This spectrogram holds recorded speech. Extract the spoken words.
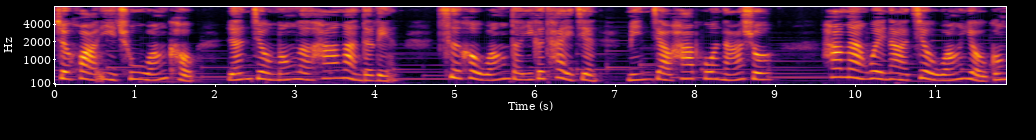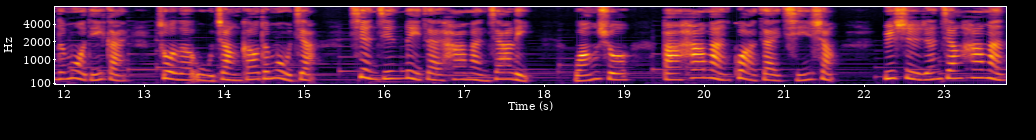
这话一出王口，人就蒙了哈曼的脸。伺候王的一个太监。名叫哈坡拿说，哈曼为那救王有功的莫迪改做了五丈高的木架，现今立在哈曼家里。王说，把哈曼挂在其上。于是人将哈曼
